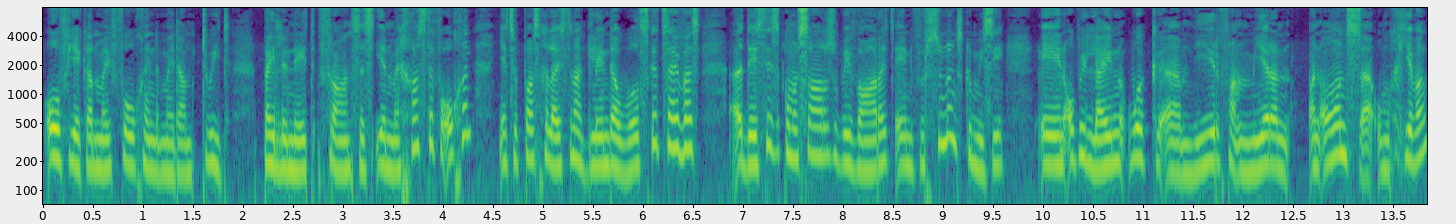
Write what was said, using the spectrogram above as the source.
of jy kan my volg en my dan tweet by Lenet Francis 1 my gaste vanoggend jy het sopas geluister na Glenda Wilskut. Sy was uh, destyds kommissaris op die Waarheids- en Versoeningskommissie en op die lyn ook um, hier van meer in in ons uh, omgewing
